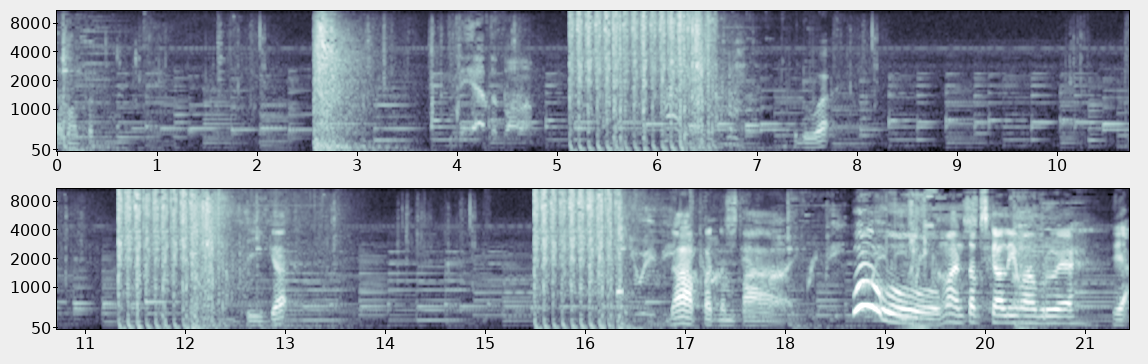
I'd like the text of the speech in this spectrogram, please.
Apa have the bomb. kedua tiga Dapat tempat. Wuh, mantap sekali ma bro ya. Ya,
